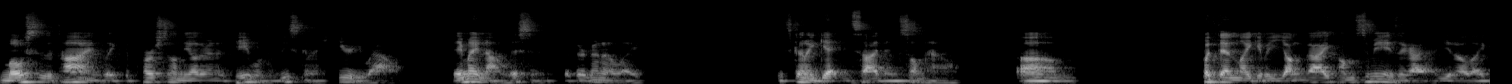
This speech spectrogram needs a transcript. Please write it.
most of the times, like the person on the other end of the table is at least going to hear you out. They might not listen, but they're to like, it's to get inside them somehow. Um, but then, like, if a young guy comes to me, he's like, I, you know, like,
